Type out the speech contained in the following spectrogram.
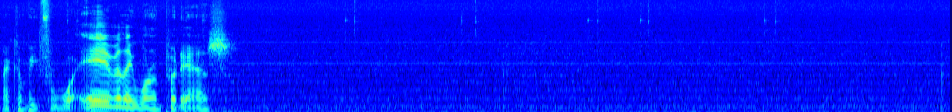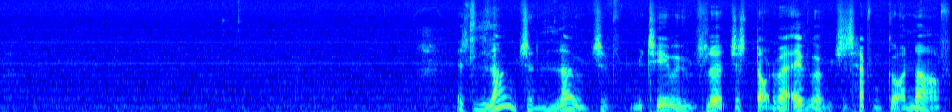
That can be for whatever they want to put it as. There's loads and loads of materials. Look, just dotted about everywhere. We just haven't got enough.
